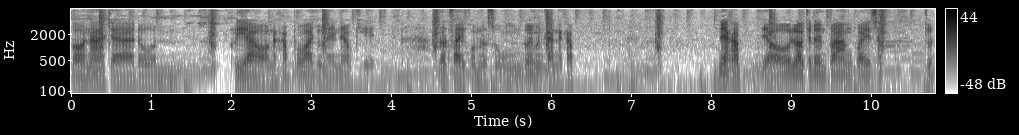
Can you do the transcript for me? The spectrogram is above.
ก็น่าจะโดนเคลียร์ออกนะครับ เพราะว่าอยู่ในแนวเขตรถไฟความเร็วสูงด้วยเหมือนกันนะครับ เนี่ยครับ เดี๋ยวเราจะเดินปางไปสักจุด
